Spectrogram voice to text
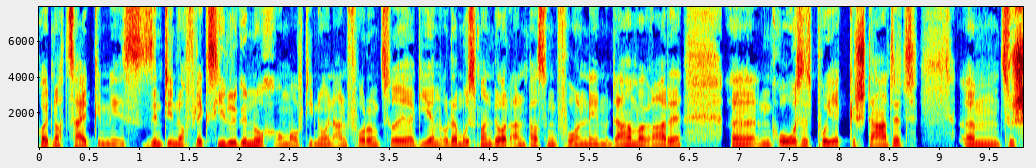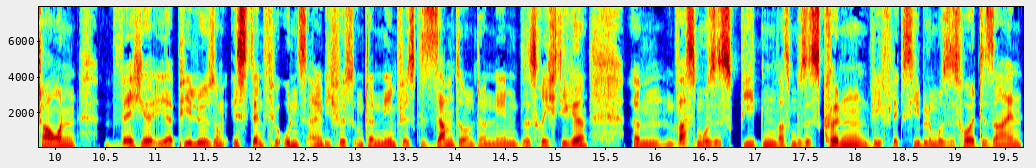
heute noch zeitgemäß? Sind die noch flexibel genug, um auf die neuen Anforderungen zu reagieren oder muss man dort Anpassungen vornehmen. Und da haben wir gerade äh, ein großes Projekt gestartet, ähm, zu schauen, welche ERP-Lösung ist denn für uns eigentlich fürs Unternehmen, fürs gesamte Unternehmen das Richtige? Ähm, was muss es bieten? Was muss es können? Wie flexibel muss es heute sein,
